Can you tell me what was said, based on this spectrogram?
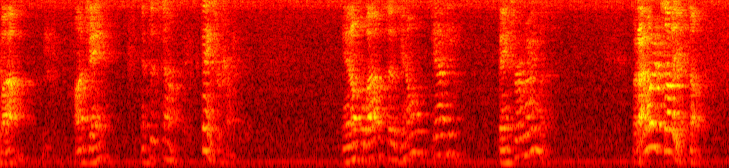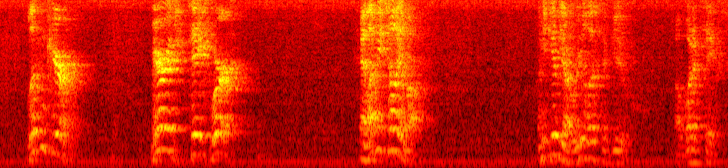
Bob, Aunt Jane, and sits down. Thanks for coming. And Uncle Bob says, You know, Kathy, thanks for reminding us. But I want to tell you something. Listen carefully. Marriage takes work. And let me tell you about it. Let me give you a realistic view of what it takes,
